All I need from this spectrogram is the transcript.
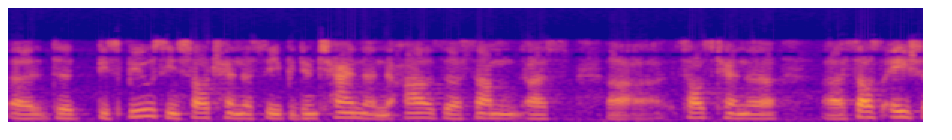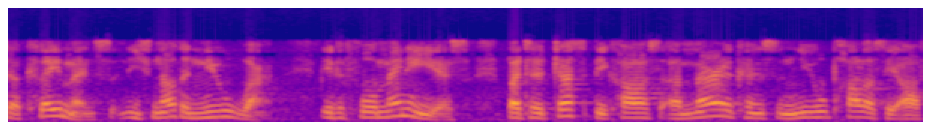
the disputes in South China Sea between China and other some uh, South China, uh, South Asia claimants is not a new one. It for many years, but uh, just because Americans' new policy of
